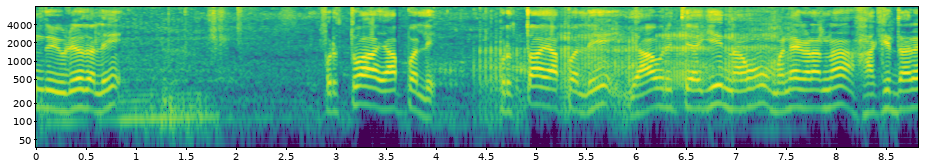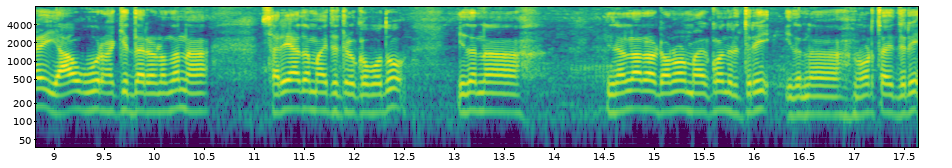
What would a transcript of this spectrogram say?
ಒಂದು ವಿಡಿಯೋದಲ್ಲಿ ಪೃಥ್ವ ಆ್ಯಪಲ್ಲಿ ಪೃಥ್ವ ಆ್ಯಪಲ್ಲಿ ಯಾವ ರೀತಿಯಾಗಿ ನಾವು ಮನೆಗಳನ್ನು ಹಾಕಿದ್ದಾರೆ, ಯಾವ ಊರು ಹಾಕಿದ್ದಾರೆ ಅನ್ನೋದನ್ನು ಸರಿಯಾದ ಮಾಹಿತಿ ತಿಳ್ಕೊಬೋದು. ಇದನ್ನು ಇದನ್ನೆಲ್ಲರೂ ಡೌನ್ಲೋಡ್ ಮಾಡ್ಕೊಂಡಿರ್ತೀರಿ, ಇದನ್ನು ನೋಡ್ತಾ ಇದ್ದೀರಿ,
